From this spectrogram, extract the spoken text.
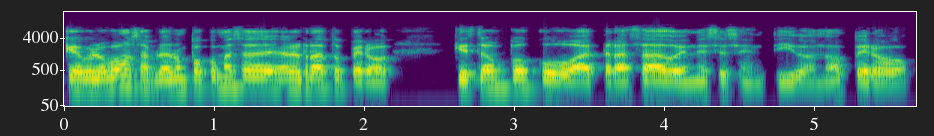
que lo vamos a hablar un poco más al rato, pero que está un poco atrasado en ese sentido, ¿no? Pero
